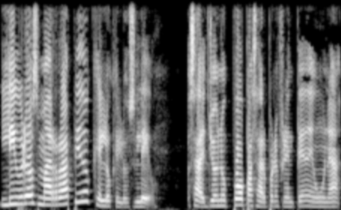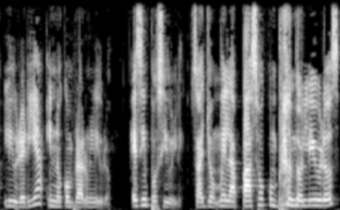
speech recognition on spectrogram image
libros más rápido que lo que los leo. O sea, yo no puedo pasar por enfrente de una librería y no comprar un libro. Es imposible. O sea, yo me la paso comprando libros.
